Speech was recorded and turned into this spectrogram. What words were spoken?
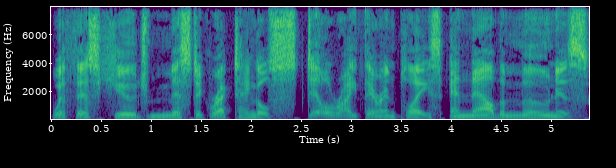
with this huge mystic rectangle still right there in place, and now the moon is,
